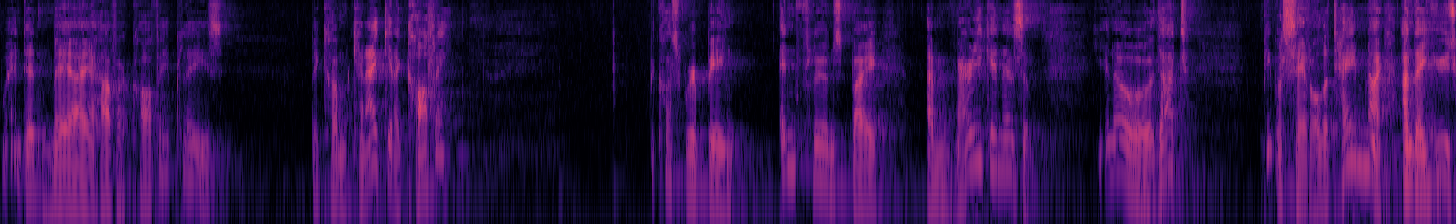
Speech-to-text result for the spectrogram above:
When did may I have a coffee, please? Become, can I get a coffee? Because we're being influenced by Americanism. You know, that people say it all the time now, and they use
